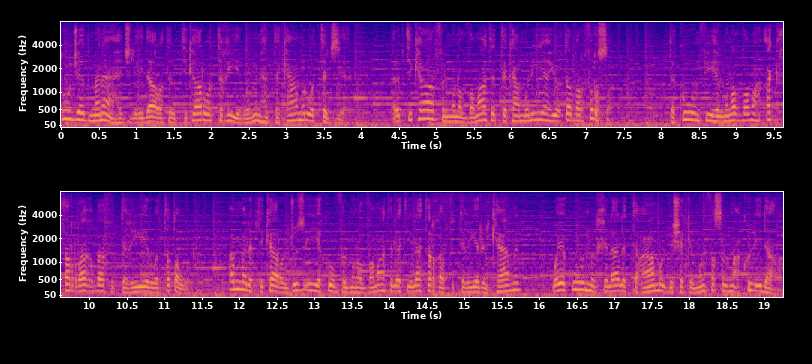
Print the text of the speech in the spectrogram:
توجد مناهج لإدارة الابتكار والتغيير ومنها التكامل والتجزئة. الابتكار في المنظمات التكاملية يعتبر فرصة تكون فيه المنظمة أكثر رغبة في التغيير والتطور. أما الابتكار الجزئي يكون في المنظمات التي لا ترغب في التغيير الكامل ويكون من خلال التعامل بشكل منفصل مع كل إدارة.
